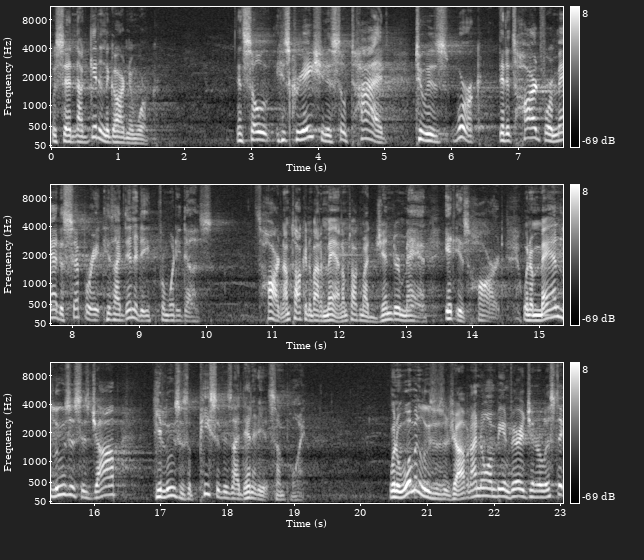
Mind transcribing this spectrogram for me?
was said, now get in the garden and work. And so his creation is so tied to his work that it's hard for a man to separate his identity from what he does. It's hard. And I'm talking about a man, I'm talking about gender man. It is hard. When a man loses his job, he loses a piece of his identity at some point. When a woman loses her job, and I know I'm being very generalistic,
